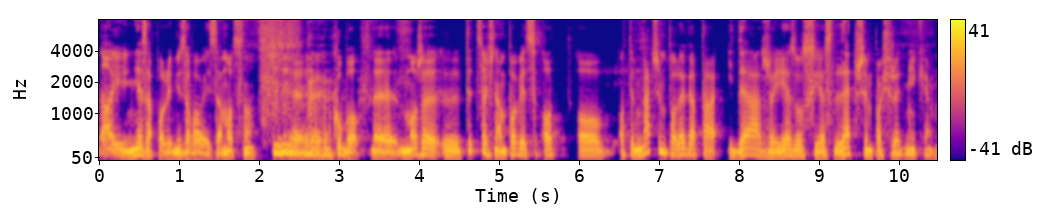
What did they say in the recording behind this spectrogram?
No i nie zapolemizowałeś za mocno. E, Kubo, e, może e, ty coś nam powiedz o, o, o tym, na czym polega ta idea, że Jezus jest lepszym pośrednikiem.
